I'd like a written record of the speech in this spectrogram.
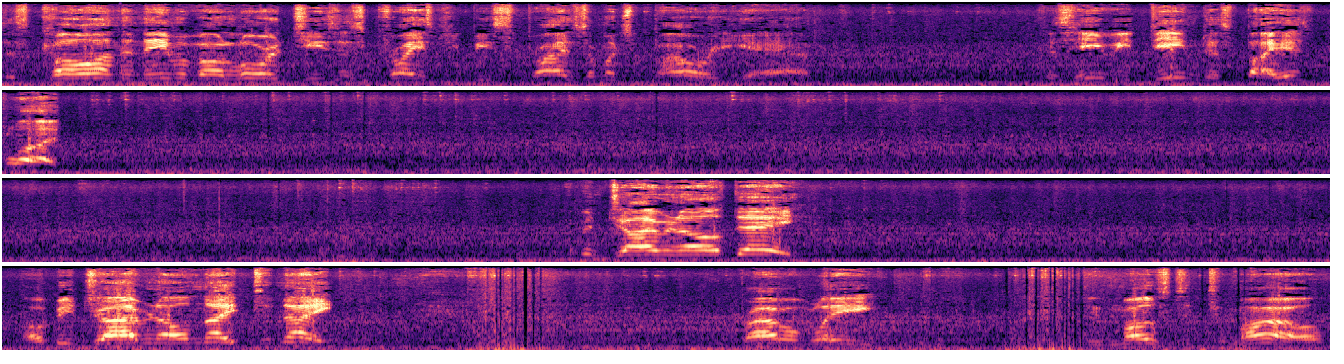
just call on the name of our Lord Jesus Christ. You'd be surprised how much power you have. Because he redeemed us by his blood. Been driving all day. I'll be driving all night tonight. probably do most of tomorrow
